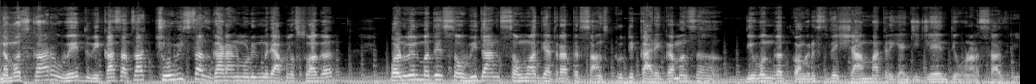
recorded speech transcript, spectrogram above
नमस्कार वेद विकासाचा चोवीस तास घडामोडींमध्ये आपलं स्वागत. पनवेलमध्ये संविधान संवाद यात्रा तर सांस्कृतिक कार्यक्रमांसह दिवंगत काँग्रेस नेते श्याम म्हात्रे यांची जयंती होणार साजरी.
